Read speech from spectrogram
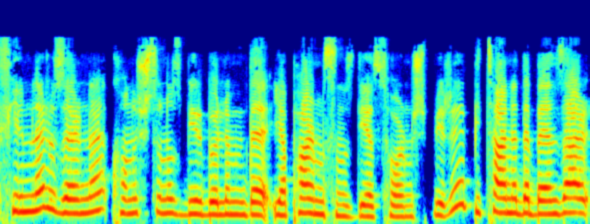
Filmler üzerine konuştuğunuz bir bölümde yapar mısınız diye sormuş biri. Bir tane de benzer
